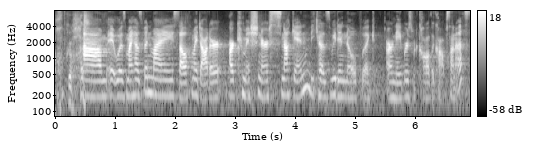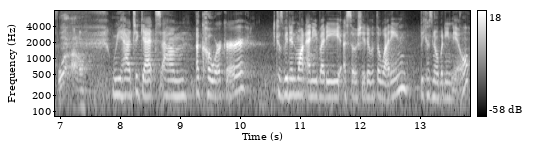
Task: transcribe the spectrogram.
Oh god. Um, it was my husband, myself, my daughter. Our commissioner snuck in because we didn't know if like our neighbors would call the cops on us. wow. We had to get um, a coworker because we didn't want anybody associated with the wedding because nobody knew.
